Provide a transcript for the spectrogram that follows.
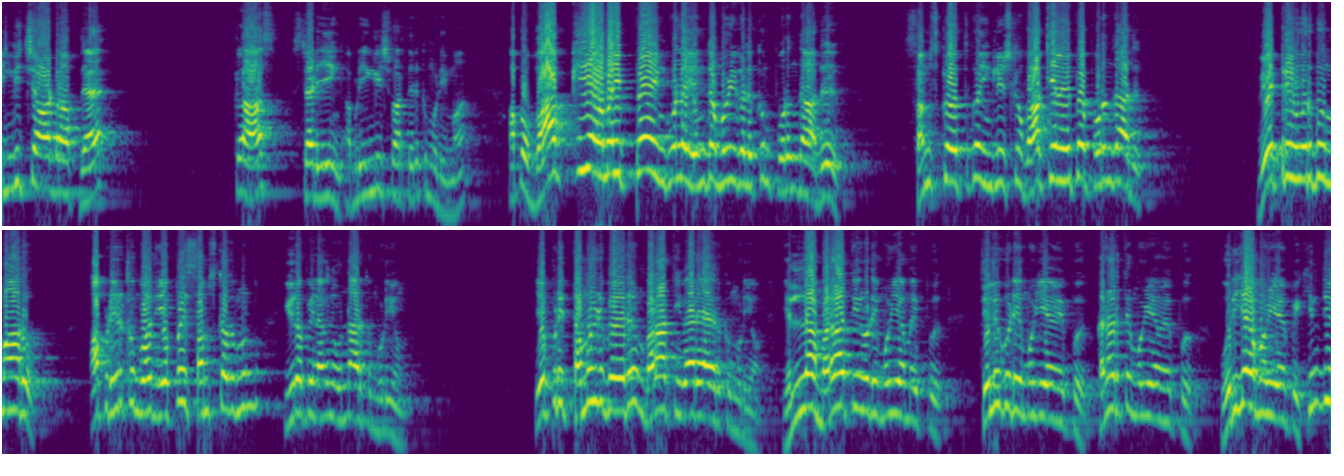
in which order of the class studying அப்படி இங்கிலீஷ் வார்த்தை இருக்க முடியுமா? அப்போ வாக்கிய அமைப்பே இங்குள்ள எந்த மொழிகளுக்கும் பொருந்தாது. சம்ஸ்கிருதத்துக்கும் இங்கிலீஷ்க்கும் வாக்கிய அமைப்பே பொருந்தாது. வேற்றை உருவு மாறும் அப்படி இருக்கும்போது எப்படி சம்ஸ்கிருதமும் யூரோப்பியன் லாங்குவேஜ் ஒன்றா இருக்க முடியும்? எப்படி தமிழ் வேறு மராத்தி வேறையா இருக்க முடியும்? எல்லா மராத்தியினுடைய மொழி அமைப்பு தெலுங்குடைய மொழி அமைப்பு கன்னடத்தின் மொழி அமைப்பு ஒரியா மொழி அமைப்பு ஹிந்தி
